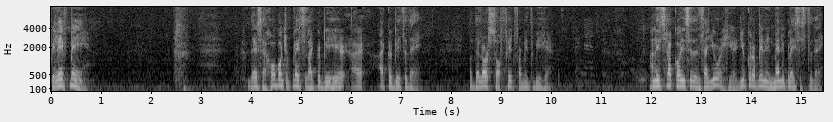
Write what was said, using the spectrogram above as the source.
Believe me, there's a whole bunch of places I could be here, I, I could be today. But the Lord saw fit for me to be here. And it's not coincidence that you are here. You could have been in many places today.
